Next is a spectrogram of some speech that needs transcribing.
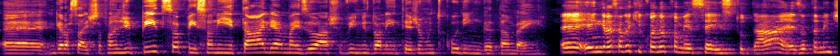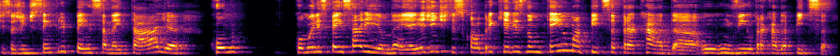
É engraçado, a gente tá falando de pizza, pensando em Itália, mas eu acho o vinho do Alentejo muito coringa também. É, é engraçado que quando eu comecei a estudar, é exatamente isso. A gente sempre pensa na Itália como como eles pensariam, né? E aí a gente descobre que eles não têm uma pizza para cada, um, um vinho para cada pizza.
